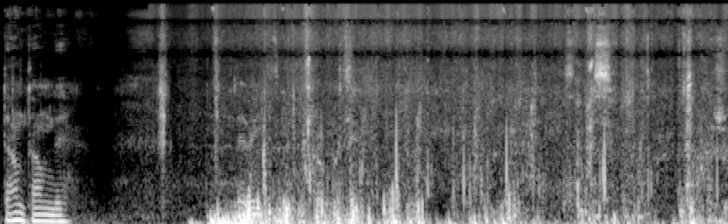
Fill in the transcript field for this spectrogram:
Там, там, де. Де будемо пробувати. Зараз покажу.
